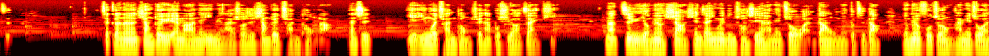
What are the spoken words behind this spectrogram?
子。这个呢，相对于 mRNA 疫苗来说是相对传统啦，但是也因为传统，所以它不需要载体。那至于有没有效，现在因为临床试验还没做完，当然我们也不知道有没有副作用，还没做完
